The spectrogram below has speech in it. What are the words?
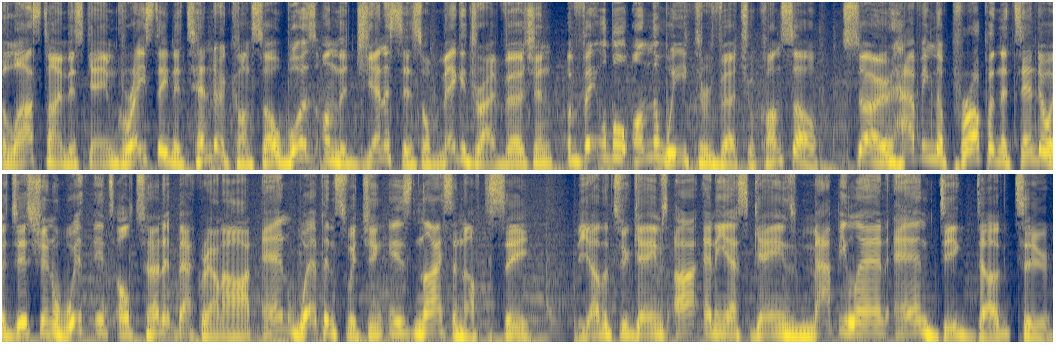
The last time this game graced a Nintendo console was on the Genesis or Mega Drive version, available on the Wii through Virtual Console. So, having the proper Nintendo edition with its alternate background art and weapon switching is nice enough to see. The other two games are NES games Mappy Land and Dig Dug 2.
